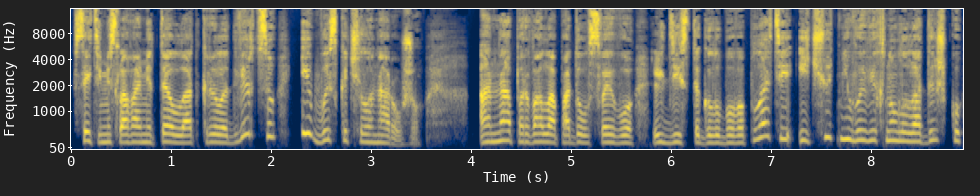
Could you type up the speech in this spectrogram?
С этими словами Телла открыла дверцу и выскочила наружу. Она порвала подол своего льдисто-голубого платья и чуть не вывихнула лодыжку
